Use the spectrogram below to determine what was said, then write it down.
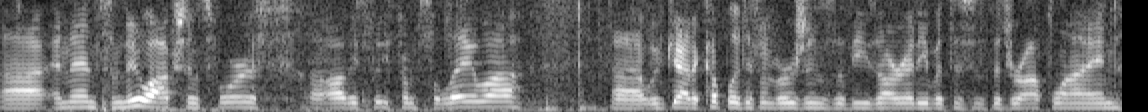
Uh, and then some new options for us, uh, obviously from Salewa. Uh, we've got a couple of different versions of these already, but this is the Dropline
